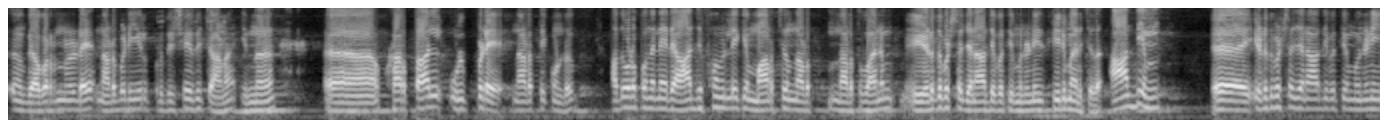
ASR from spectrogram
ഏഹ്, ഗവർണറുടെ നടപടിയിൽ പ്രതിഷേധിച്ചാണ് ഇന്ന് ഹർത്താൽ ഉൾപ്പെടെ നടത്തിക്കൊണ്ട് അതോടൊപ്പം തന്നെ രാജ്ഭവനിലേക്ക് മാർച്ച് നട- നടത്തുവാനും ഇടതുപക്ഷ ജനാധിപത്യ മുന്നണി തീരുമാനിച്ചത്. ആദ്യം ഇടതുപക്ഷ ജനാധിപത്യ മുന്നണി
